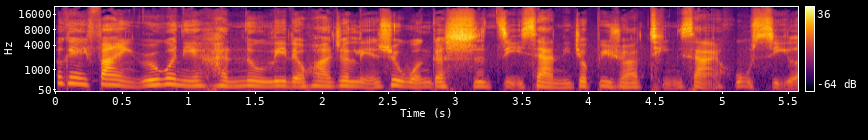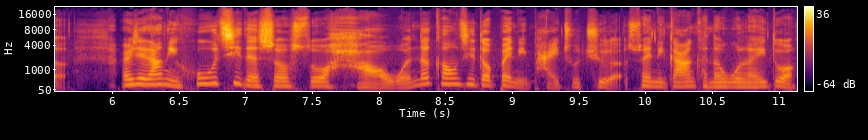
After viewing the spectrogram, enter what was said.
OK，fine。如果你很努力的话，就连续闻个十几下，你就必须要停下来呼吸了。而且当你呼气的时候，所有好闻的空气都被你排出去了。所以你刚刚可能闻了一朵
